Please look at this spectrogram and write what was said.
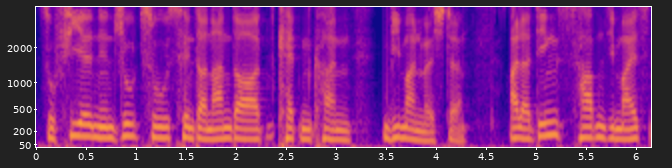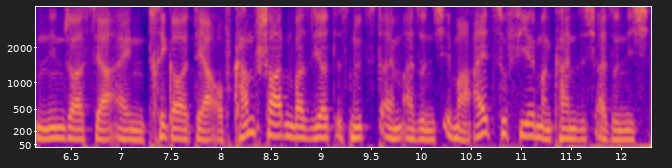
so viel Ninjutsus hintereinander ketten kann, wie man möchte. Allerdings haben die meisten Ninjas ja einen Trigger, der auf Kampfschaden basiert. Es nützt einem also nicht immer allzu viel. Man kann sich also nicht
